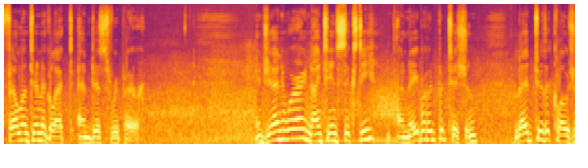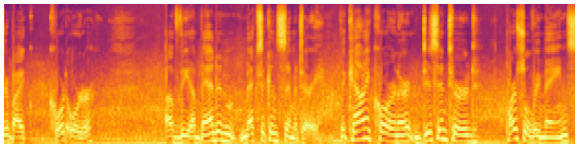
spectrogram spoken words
fell into neglect and disrepair. In January 1960, a neighborhood petition led to the closure by court order of the abandoned Mexican cemetery. The county coroner disinterred partial remains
